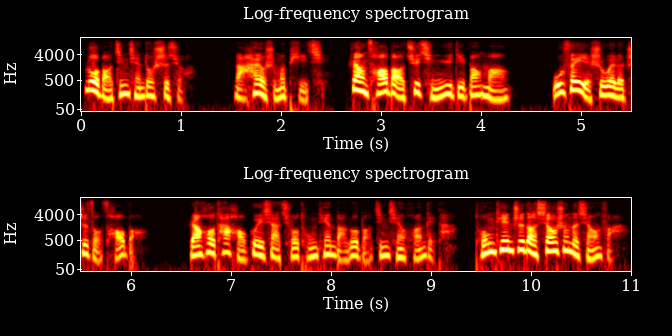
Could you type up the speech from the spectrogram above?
落宝金钱都失去了，哪还有什么脾气？让曹宝去请玉帝帮忙，无非也是为了支走曹宝，然后他好跪下求同天把落宝金钱还给他。同天知道萧生的想法，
